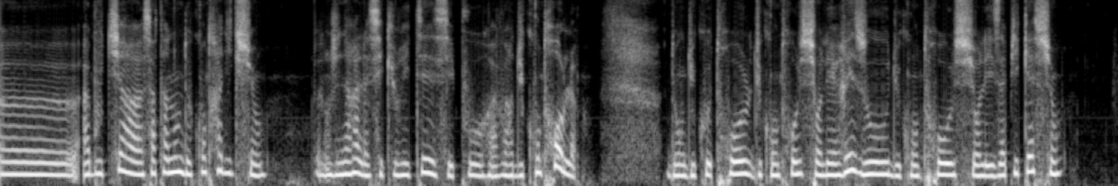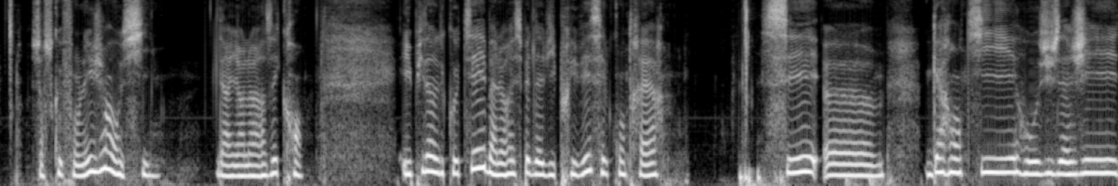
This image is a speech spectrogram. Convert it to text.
euh, aboutir à un certain nombre de contradictions. En général, la sécurité, c'est pour avoir du contrôle. Donc du contrôle, du contrôle sur les réseaux, du contrôle sur les applications, sur ce que font les gens aussi, derrière leurs écrans. Et puis d'un autre côté, bah, le respect de la vie privée, c'est le contraire. C'est euh, garantir aux usagers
